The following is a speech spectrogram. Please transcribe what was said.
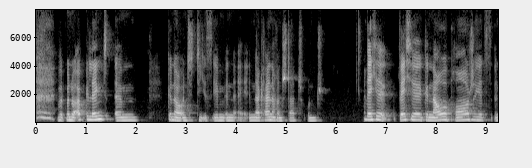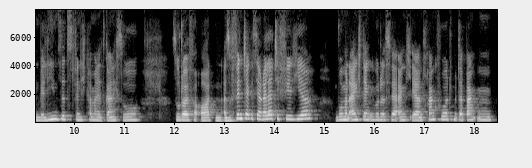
wird man nur abgelenkt. Ähm, Genau, und die ist eben in, in einer kleineren Stadt. Und welche, welche genaue Branche jetzt in Berlin sitzt, finde ich, kann man jetzt gar nicht so, so doll verorten. Also Fintech ist ja relativ viel hier, wo man eigentlich denken würde, es wäre eigentlich eher in Frankfurt mit der Banken,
